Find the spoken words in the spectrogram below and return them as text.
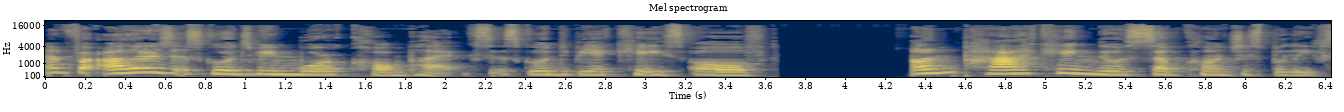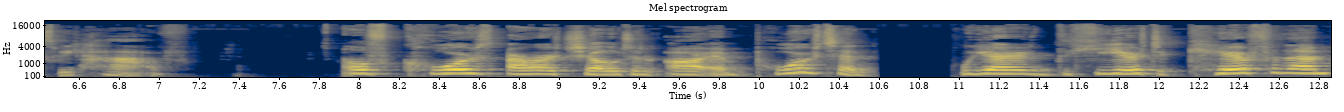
And for others, it's going to be more complex. It's going to be a case of unpacking those subconscious beliefs we have. Of course, our children are important. We are here to care for them,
